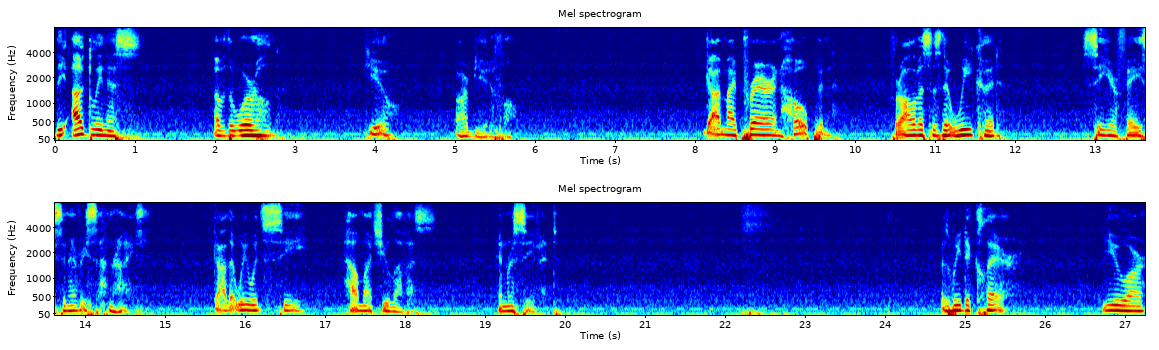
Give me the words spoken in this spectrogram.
the ugliness of the world, you are beautiful. God, my prayer and hope and for all of us is that we could see your face in every sunrise. God, that we would see how much you love us and receive it. As we declare you are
